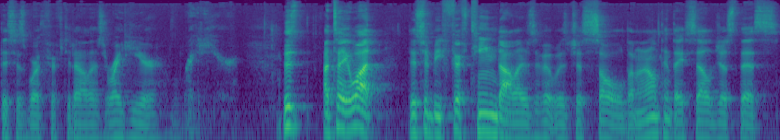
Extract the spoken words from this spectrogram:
This is worth fifty dollars right here, right here. This, I tell you what, this would be fifteen dollars if it was just sold, and I don't think they sell just this.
